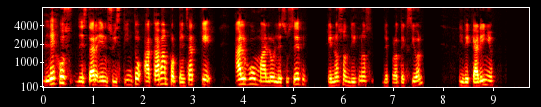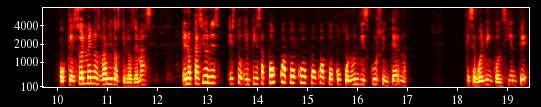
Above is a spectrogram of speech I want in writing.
lejos de estar en su instinto, acaban por pensar que algo malo les sucede, que no son dignos de protección y de cariño, o que son menos válidos que los demás. En ocasiones esto empieza poco a poco, poco a poco, con un discurso interno que se vuelve inconsciente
